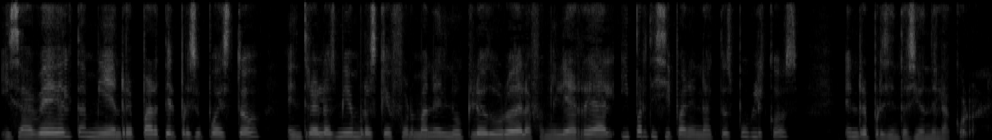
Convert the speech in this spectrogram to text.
Isabel también reparte el presupuesto entre los miembros que forman el núcleo duro de la familia real y participan en actos públicos en representación de la corona.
